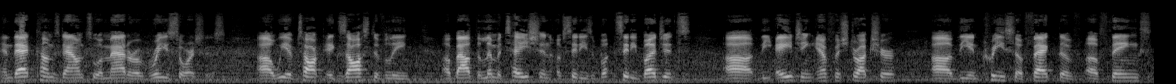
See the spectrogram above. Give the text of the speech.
And that comes down to a matter of resources. Uh, we have talked exhaustively about the limitation of cities, city budgets, the aging infrastructure, the increased effect of, of things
